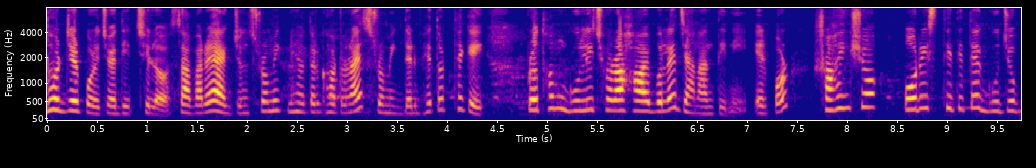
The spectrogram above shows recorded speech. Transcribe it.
ধৈর্যের পরিচয় দিচ্ছিল। সাভারে একজন শ্রমিক নিহতের ঘটনায় শ্রমিকদের ভেতর থেকেই প্রথম গুলি ছোড়া হয় বলে জানান তিনি। এরপর সহিংস পরিস্থিতিতে গুজব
